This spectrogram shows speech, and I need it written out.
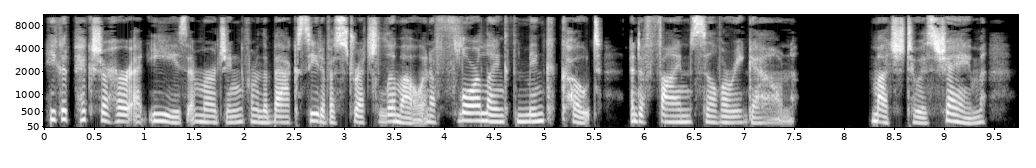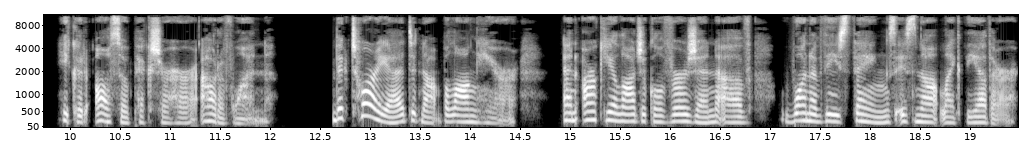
He could picture her at ease emerging from the back seat of a stretch limo in a floor length mink coat and a fine silvery gown. Much to his shame, he could also picture her out of one. Victoria did not belong here, an archaeological version of one of these things is not like the other.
